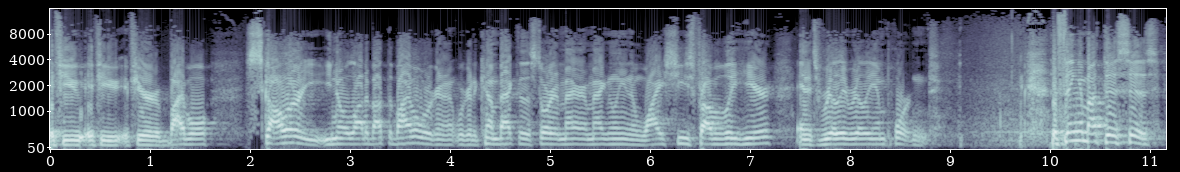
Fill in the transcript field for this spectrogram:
if you, if you, if you're a Bible scholar, you know a lot about the Bible. We're gonna we're gonna come back to the story of Mary Magdalene and why she's probably here, and it's really really important. The thing about this is,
